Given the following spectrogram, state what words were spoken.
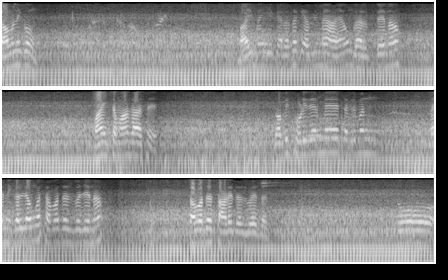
السلام علیکم۔ بھائی، میں یہ کہہ رہا تھا کہ ابھی میں آیا ہوں گھر پہ نا وہیں چما گاہ سے۔ تو ابھی تھوڑی دیر میں تقریباً میں نکل جاؤں گا سوا دس بجے نا۔ سوا دس، ساڑھے دس بجے تک۔ تو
